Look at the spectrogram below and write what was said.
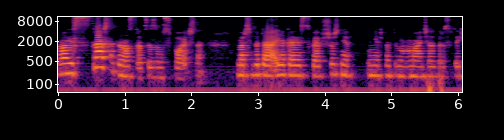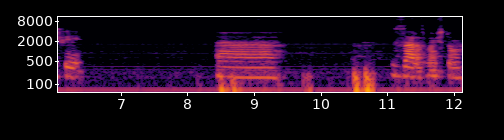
No jest straszny ten ostracyzm społeczny. Marcin pyta, jaka jest twoja przyszłość? Nie, nie w tym momencie, ale teraz w tej chwili. Eee, zaraz, się tu...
